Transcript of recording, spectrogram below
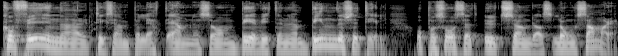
Koffein är till exempel ett ämne som B-vitaminen binder sig till och på så sätt utsöndras långsammare.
